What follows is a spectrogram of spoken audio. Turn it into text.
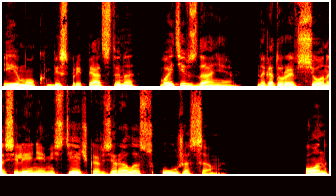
и мог беспрепятственно войти в здание, на которое все население местечка взирало с ужасом. Он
